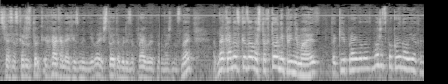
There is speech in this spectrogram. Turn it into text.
Сейчас я скажу, что, как она их изменила и что это были за правила, это важно знать. Однако она сказала, что кто не принимает такие правила, может спокойно уехать.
